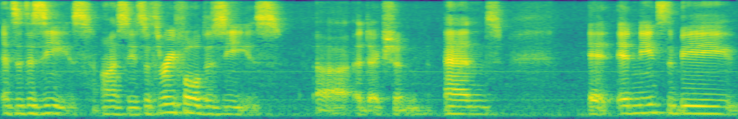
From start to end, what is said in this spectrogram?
it's a disease. Honestly, it's a threefold disease uh, addiction, and it it needs to be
